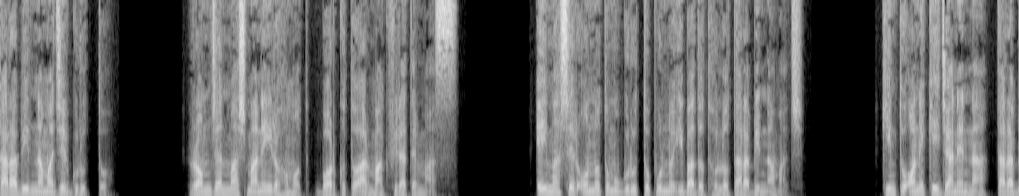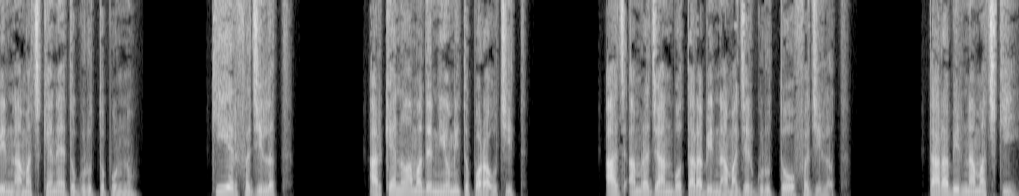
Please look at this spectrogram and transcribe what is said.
তারাবির নামাজের গুরুত্ব। রমজান মাস মানেই রহমত, বরকত আর মাগফিরাতের মাস। এই মাসের অন্যতম গুরুত্বপূর্ণ ইবাদত হল তারাবির নামাজ। কিন্তু অনেকেই জানেন না, তারাবির নামাজ কেন এত গুরুত্বপূর্ণ? কি এর ফজিলত? আর কেন আমাদের নিয়মিত পড়া উচিত? আজ আমরা জানব তারাবির নামাজের গুরুত্ব ও ফজিলত। তারাবির নামাজ কি?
